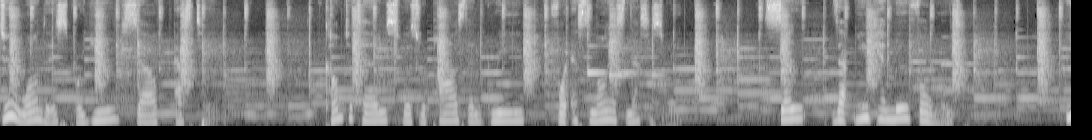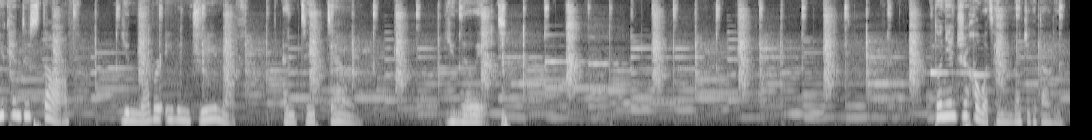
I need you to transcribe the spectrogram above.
do wonders for your self esteem. Come to terms with your past and grieve for as long as necessary so that you can move forward. You can do stuff you never even dream of, and deep down, you know it. 多年之后，我才明白这个道理。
